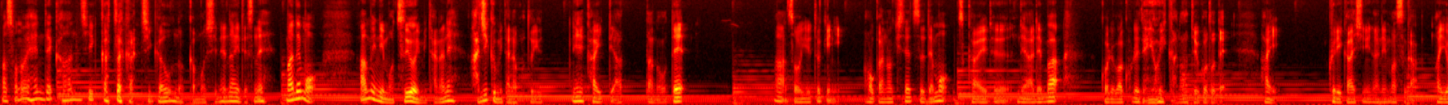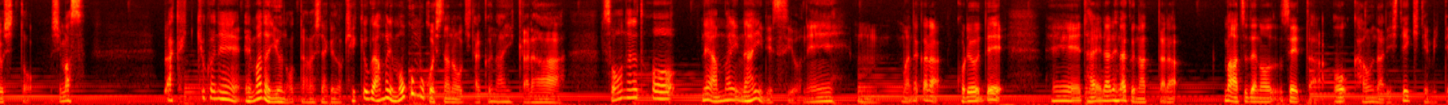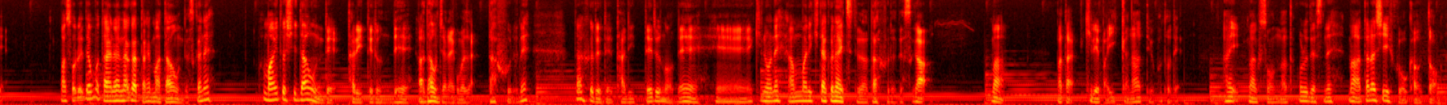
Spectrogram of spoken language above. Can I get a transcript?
まあ、その辺で感じ方が違うのかもしれないですね。まあでも、雨にも強いみたいなね、弾くみたいなことを言ね、書いてあってたので、まあそういう時に他の季節でも使えるんであれば、これはこれで良いかなということで、はい、繰り返しになりますが、まあ、よしとします。あ結局ねえ、まだ言うのって話だけど、結局あんまりモコモコしたのを着たくないから、そうなるとね、あんまりないですよね。うん。まあだから、これで、えー、耐えられなくなったら、まあ厚手のセーターを買うなりして着てみて。まあそれでも耐えられなかったら、まあダウンですかね。毎年ダウンで足りてるんで、あ、ダウンじゃない、ごめんなさい。ダッフルね。ダッフルで足りてるので、えー、昨日ね、あんまり着たくないって言ってたダッフルですが、まあ、また着ればいいかなということで。はい、まあそんなところですね。まあ新しい服を買うと、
